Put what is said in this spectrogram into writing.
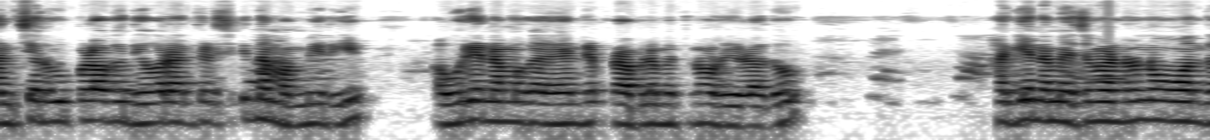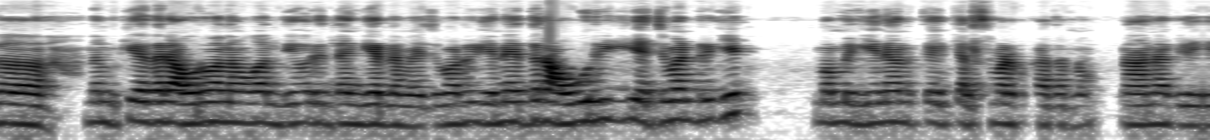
ಮನುಷ್ಯ ರೂಪೊಳಗೆ ದೇವ್ರ ಅಂತ ಸಿಕ್ಕಿದ್ದು ನಮ್ಮ ಮಮ್ಮಿ ರೀ. ಅವರೇ ನಮಗೆ ಏನ್ರಿ ಪ್ರಾಬ್ಲಮ್ ಇತ್ತು ನೋಡಿ ಹೇಳೋದು. ಹಾಗೆ ನಮ್ಮ ಯಜಮಾನ್ರು ಒಂದು ನಂಬಿಕೆ ಇದ್ದಾರೆ ಅವರು ನಮಗೆ ಒಂದು ದೇವ್ರು ಇದ್ದಂಗೆ ನಮ್ಮ ಯಜಮಾನ್ರು. ಏನೇ ಇದ್ರೆ ಅವ್ರಿಗೆ, ಯಜಮಾನ್ರಿಗೆ ಮಮ್ಮಿಗೆ ಏನೋ ಒಂದು ಕೈ ಕೆಲಸ ಮಾಡ್ಬೇಕಾದ್ರು ನಾನಾಗಲಿ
